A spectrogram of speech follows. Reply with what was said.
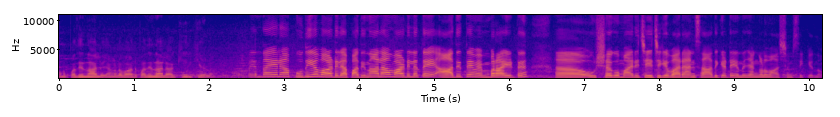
ആണ് പതിനാല്. ഞങ്ങളുടെ വാർഡ് പതിനാലാക്കിയിരിക്കുകയാണ് അപ്പോൾ എന്തായാലും ആ പുതിയ വാർഡിൽ ആ പതിനാലാം വാർഡിലത്തെ ആദ്യത്തെ മെമ്പറായിട്ട് ഉഷകുമാരി ചേച്ചിക്ക് വരാൻ സാധിക്കട്ടെ എന്ന് ഞങ്ങളും ആശംസിക്കുന്നു.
